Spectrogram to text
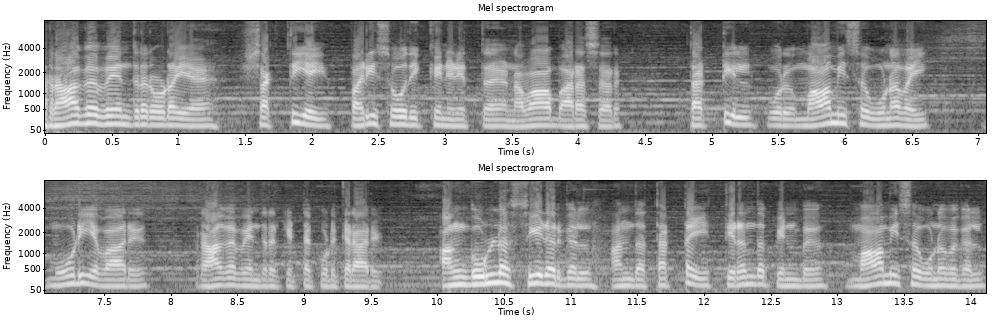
ராகவேந்திரருடைய சக்தியை பரிசோதிக்க நினைத்த நவாப் அரசர் தட்டில் ஒரு மாமிச உணவை மூடியவாறு ராகவேந்திரர் கிட்ட கொடுக்கிறாரு. அங்குள்ள சீடர்கள் அந்த தட்டை திறந்த பின்பு மாமிச உணவுகள்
